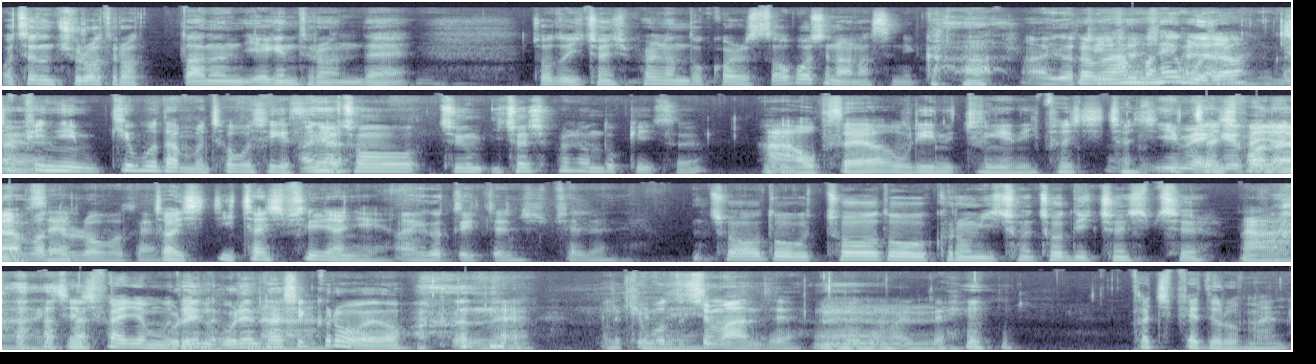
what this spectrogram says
어쨌든 줄어들었다는 얘긴 들었는데 저도 2018년도 걸 써보진 않았으니까 아, 이것도 그러면 한번 2018년 해보죠. 아닌가요? 네. 차피님 키보드 한번 쳐보시겠어요? 아니요 저 지금 2018년도 게 있어요. 아, 없어요? 우리 중에는 2000, 이 맥에 2018년이 관하여 한번 없어요? 눌러보세요. 저 2017년이에요. 아 이것도 2017년이에요. 저도 저도 그럼 2000 저도 2017. 아, 2018년 모델이 우린 우린 다 시끄러워요. 그렇네. 키보드 치면 안 돼. 음. 녹음할 때. 터치패드로만.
